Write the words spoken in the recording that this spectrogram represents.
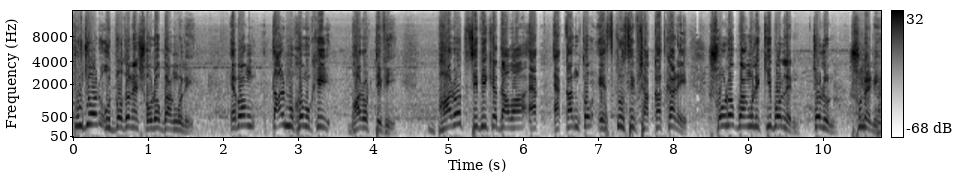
পুজোর উদ্বোধনে সৌরভ গাঙ্গুলি এবং তার মুখোমুখি ভারত টিভি। ভারত টিভিকে দেওয়া এক একান্ত এক্সক্লুসিভ সাক্ষাৎকারে সৌরভ গাঙ্গুলি কি বললেন? চলুন, শুনে নিই।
